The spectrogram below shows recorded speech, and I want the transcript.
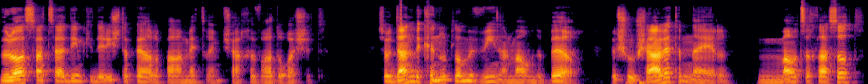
ולא עשה צעדים כדי להשתפר על הפרמטרים שהחברה דורשת. עכשיו דן בכנות לא מבין על מה הוא מדבר, וכשהוא שאל את המנהל מה הוא צריך לעשות,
